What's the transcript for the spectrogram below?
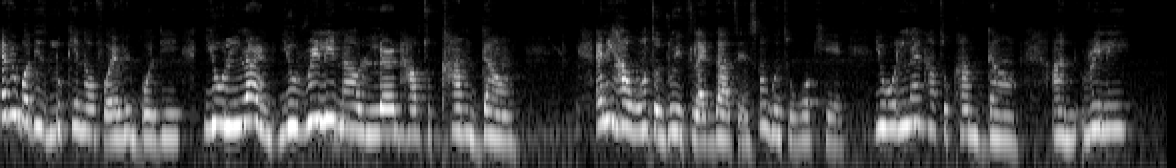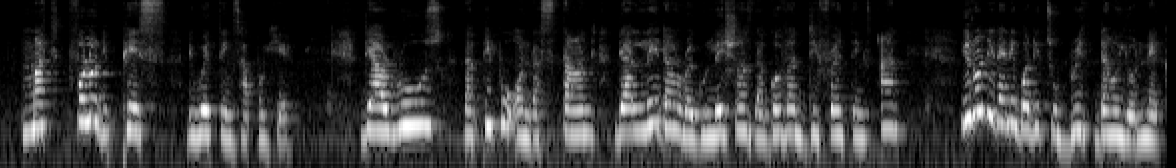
Everybody's looking out for everybody. You learn. You really now learn how to calm down. Anyhow want to do it like that it's not going to work here. You will learn how to calm down and really match follow the pace the way things happen here there are rules that people understand. There are laid down regulations that govern different things. And you don't need anybody to breathe down your neck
